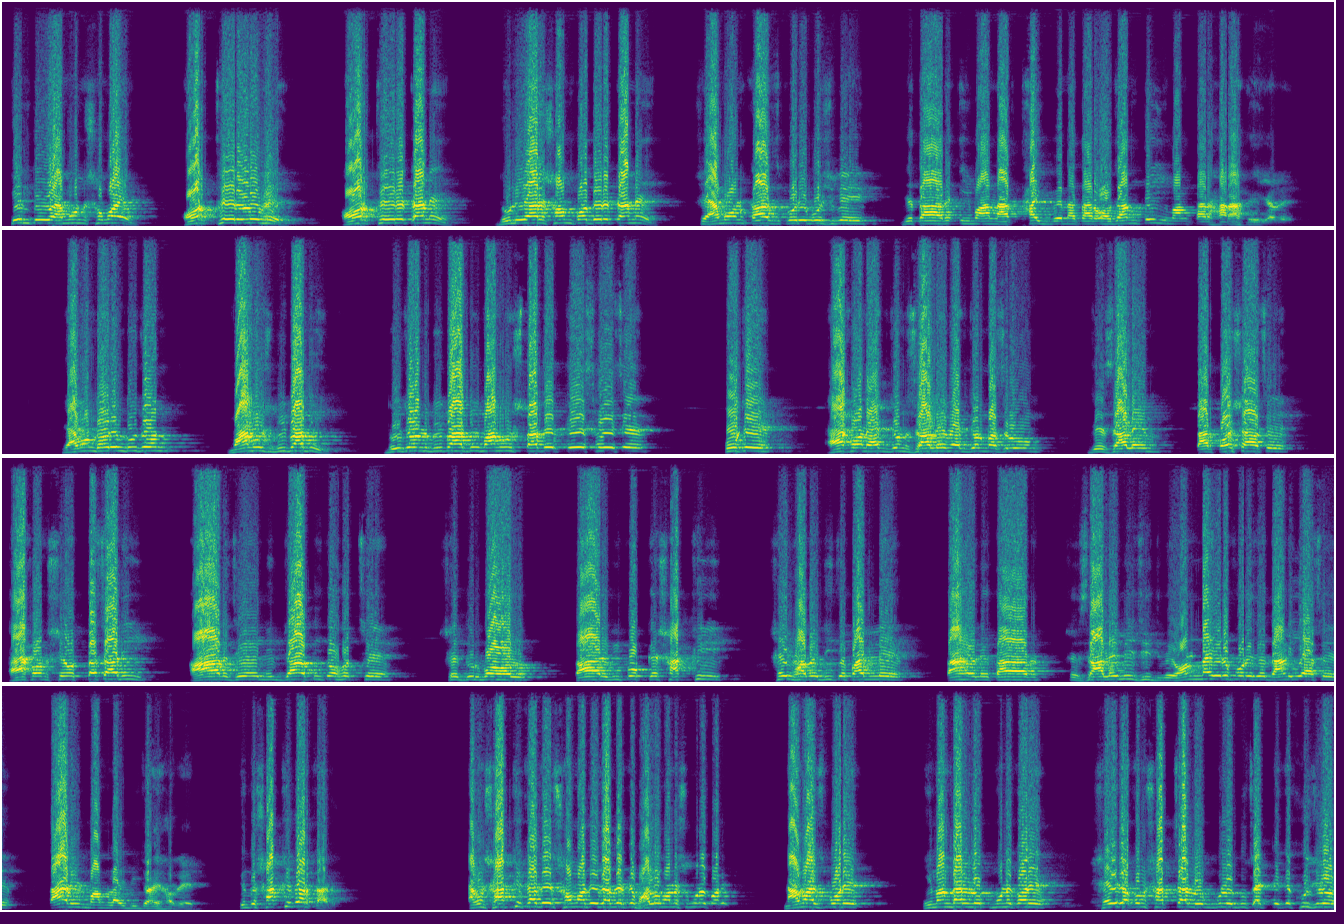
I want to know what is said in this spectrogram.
কিন্তু এমন সময় অর্থের লোভে, অর্থের টানে, দুনিয়ার সম্পদের টানে সে এমন কাজ করে বসবে যে তার ইমান আর থাকবে না, তার অজান্তেই ইমান তার হারা হয়ে যাবে। যেমন ধরুন দুজন মানুষ বিবাদী, দুজন বিবাদী মানুষ তাদের কেস হয়েছে কোর্টে। এখন একজন জালেম, একজন মাজলুম, যে জালেম, তার পয়সা আছে, এখন সে অত্যাচারী, আর যে নির্যাতিত হচ্ছে, সে দুর্বল, তার বিপক্ষে সাক্ষী, সেইভাবে দিতে পারলে তাহলে তার সে জালেমই জিতবে, অন্যায়ের উপরে যে দাঁড়িয়ে আছে তারই মামলায় বিজয় হবে। কিন্তু সাক্ষী দরকার। এখন সাক্ষী কাদের সমাজে যাদেরকে ভালো মানুষ মনে করে? নামাজ পড়ে, ইমানদার লোক মনে করে, সেই রকম সাচ্চা লোকগুলো দু চারটেকে খুঁজলো,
